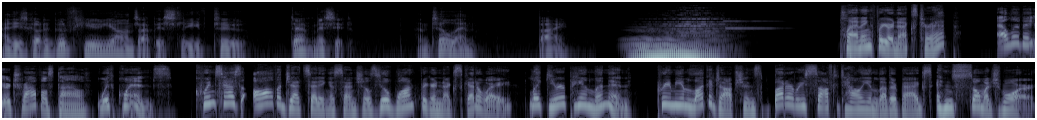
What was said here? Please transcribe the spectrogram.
and he's got a good few yarns up his sleeve, too. Don't miss it. Until then, bye. Planning for your next trip? Elevate your travel style with Quince. Quince has all the jet setting essentials you'll want for your next getaway, like European linen, premium luggage options, buttery soft Italian leather bags, and so much more.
